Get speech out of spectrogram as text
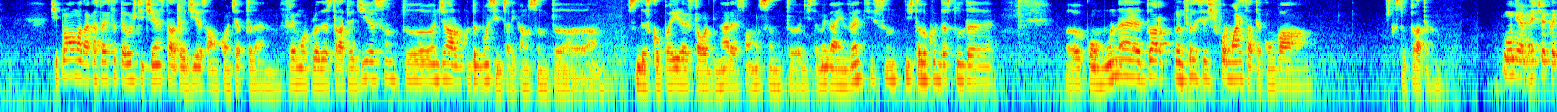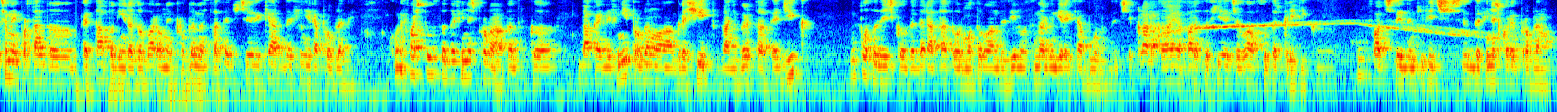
Și până la urmă, dacă stai să te uiți ce e în strategie sau în conceptele, în framework de strategie, sunt uh, în general lucruri de bun simț, adică nu sunt, uh, sunt descoperiri extraordinare sau nu sunt uh, niște mega invenții, sunt niște lucruri destul de uh, comune, doar înțelese și formalizate, cumva structurate. Unii ar zice că cea mai importantă etapă din rezolvarea unei probleme strategice e chiar definirea problemei. Cum faci tu să definești problema? Pentru că dacă ai definit problema greșit la nivel strategic, nu poți să zici că vederea ta pe următorul an de zile o să meargă în direcția bună. Deci e clar că aia pare să fie ceva super critic. Cum faci să identifici și să definești corect problema?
